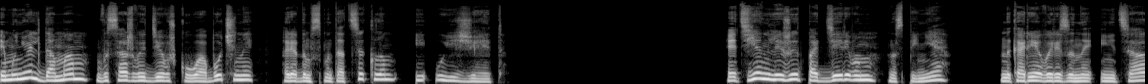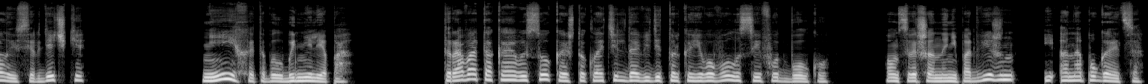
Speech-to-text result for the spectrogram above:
Эммануэль Дамам высаживает девушку у обочины рядом с мотоциклом и уезжает. Этьен лежит под деревом на спине, на коре вырезаны инициалы и сердечки. Не их это было бы нелепо. Трава такая высокая, что Клотильда видит только его волосы и футболку. Он совершенно неподвижен, и она пугается.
